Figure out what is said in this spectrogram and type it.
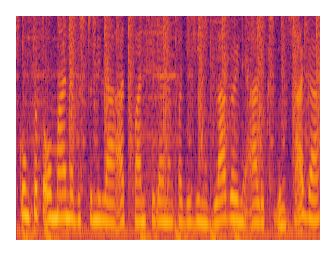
Kung totoo man na gusto nila at fan sila ng pagiging vlogger ni Alex Gonzaga,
